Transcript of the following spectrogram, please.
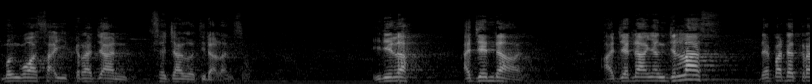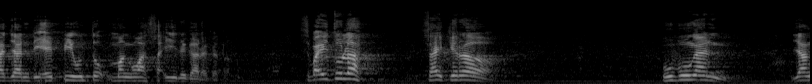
menguasai kerajaan secara tidak langsung. Inilah agenda. Agenda yang jelas daripada kerajaan DAP untuk menguasai negara kita. Sebab itulah saya kira hubungan yang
